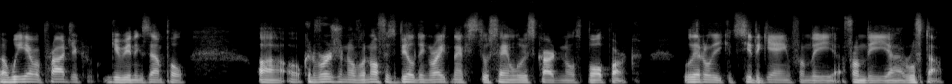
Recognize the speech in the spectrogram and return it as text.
Uh, we have a project. Give you an example. Uh, a conversion of an office building right next to St. Louis Cardinals ballpark. Literally, you can see the game from the from the uh, rooftop.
